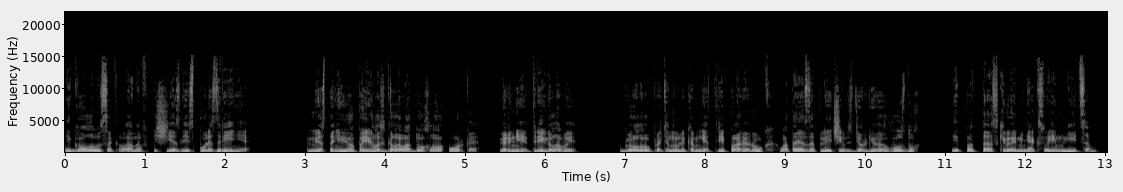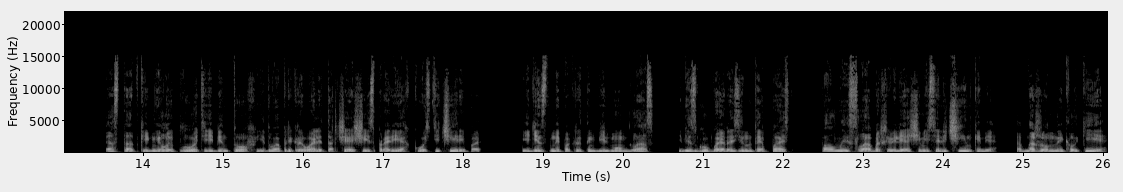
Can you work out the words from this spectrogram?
и головы сокланов исчезли из поля зрения. Вместо нее появилась голова дохлого орка, вернее, три головы. Голову протянули ко мне три пары рук, хватая за плечи, вздергивая воздух и подтаскивая меня к своим лицам. Остатки гнилой плоти и бинтов едва прикрывали торчащие из прорех кости черепа. Единственный покрытым бельмом глаз и безгубая разинутая пасть полны слабо шевелящимися личинками. Обнаженные клыки,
